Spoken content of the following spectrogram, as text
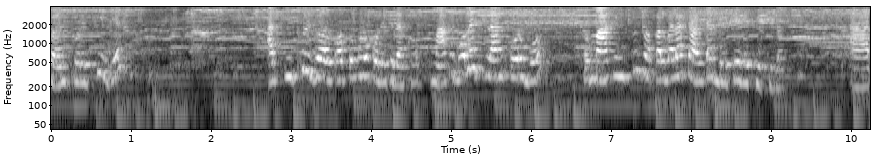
জয়েন্ট করেছি যে। আর পিঠুল জল কতগুলো করেছে দেখো। মাকে বলেছিলাম করব, তো মা কিন্তু সকালবেলা চালটা বেটে রেখেছিল। আর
